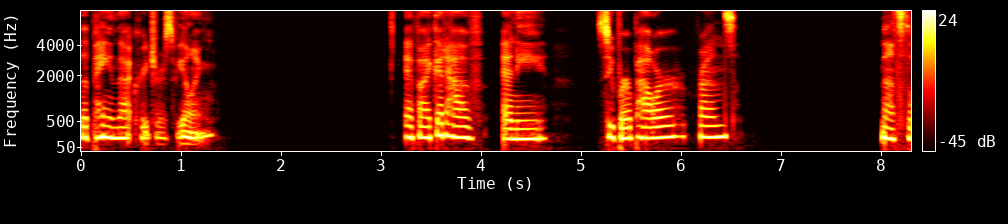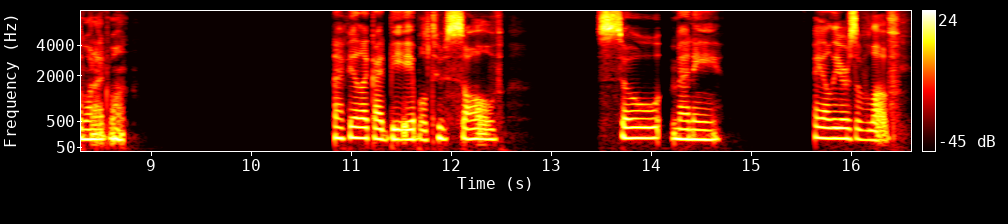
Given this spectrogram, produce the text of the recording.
the pain that creature is feeling. If I could have any superpower, friends, that's the one I'd want. I feel like I'd be able to solve so many failures of love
